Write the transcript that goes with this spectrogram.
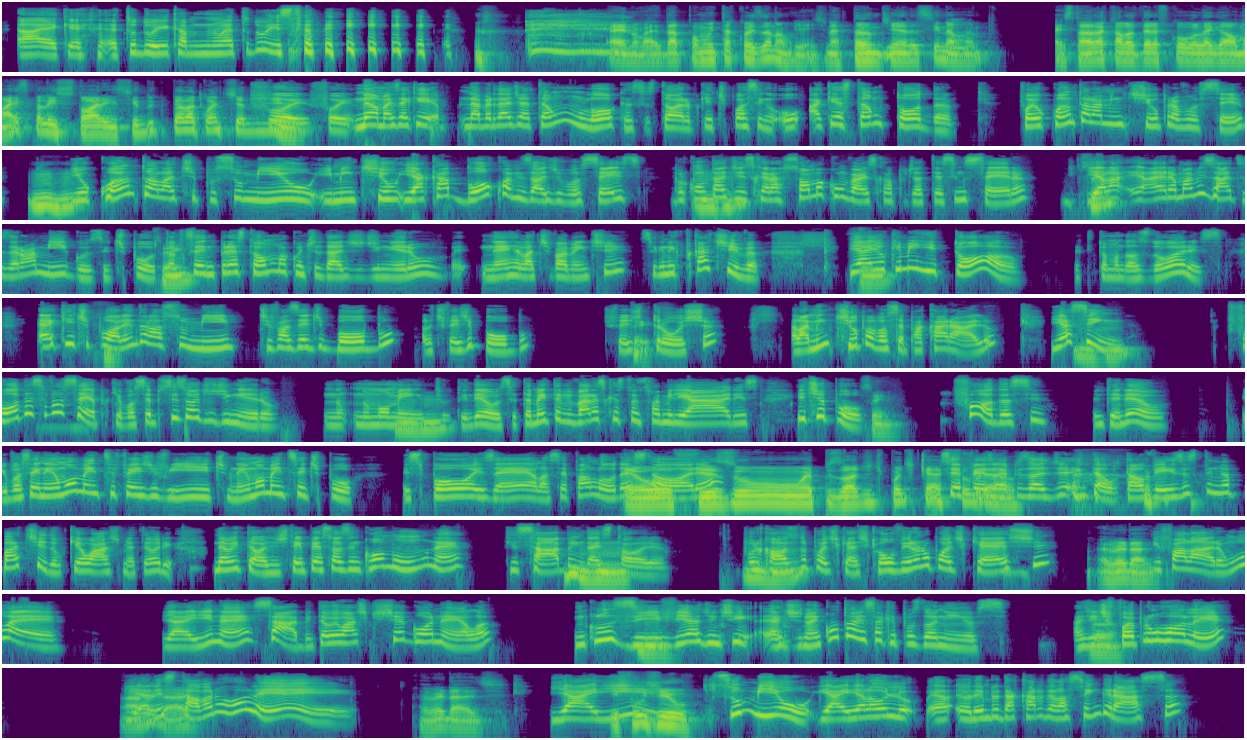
Ah, é que é tudo isso, não é tudo isso também. é, não vai dar pra muita coisa, não, gente. Não é tanto dinheiro assim, não. Hum. A história da caloteira ficou legal mais pela história em si do que pela quantia do foi, dinheiro. Foi, foi. Não, mas é que, na verdade, é tão louca essa história, porque, tipo assim, o, a questão toda foi o quanto ela mentiu para você uhum. e o quanto ela, tipo, sumiu e mentiu e acabou com a amizade de vocês por conta uhum. disso, que era só uma conversa que ela podia ter sincera. Sim. E ela, ela, era uma amizade, vocês eram amigos. E, tipo, Sim. tanto que você emprestou uma quantidade de dinheiro, né, relativamente significativa. E Sim. aí o que me irritou, aqui tomando as dores, é que, tipo, além dela assumir, te fazer de bobo, ela te fez de bobo, te fez Sim. de trouxa. Ela mentiu para você pra caralho. E assim, uhum. foda-se você, porque você precisou de dinheiro no, no momento, uhum. entendeu? Você também teve várias questões familiares. E, tipo, foda-se, entendeu? E você em nenhum momento se fez de vítima, em nenhum momento você, tipo, expôs ela, você falou da eu história. Eu fiz um episódio de podcast Você fez ela. um episódio de... Então, talvez isso tenha batido, o que eu acho, minha teoria. Não, então, a gente tem pessoas em comum, né, que sabem uhum. da história. Por uhum. causa do podcast, que ouviram no podcast. É verdade. E falaram, ué. E aí, né, sabe. Então eu acho que chegou nela. Inclusive, a gente, a gente não contou isso aqui pros doninhos. A gente é. foi pra um rolê. Ah, e ela verdade. estava no rolê. É verdade. E aí. E fugiu. Sumiu. E aí ela olhou. Eu lembro da cara dela sem graça.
